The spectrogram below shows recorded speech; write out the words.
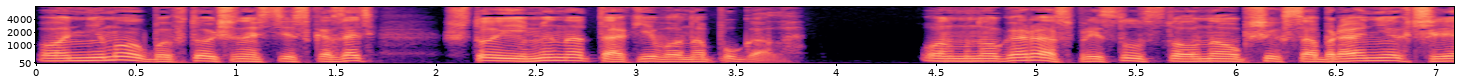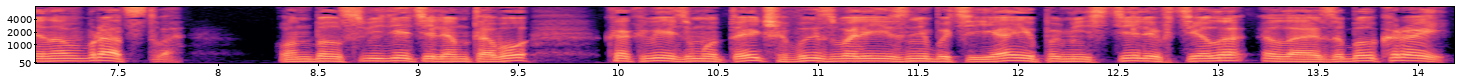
Он не мог бы в точности сказать, что именно так его напугало. Он много раз присутствовал на общих собраниях членов братства. Он был свидетелем того, как ведьму Тэч вызвали из небытия и поместили в тело Элайзабел Крей.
